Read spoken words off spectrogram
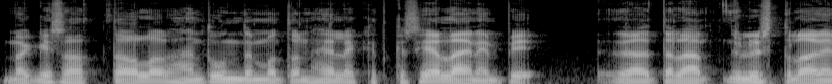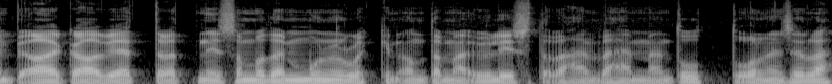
mäkin saattaa olla vähän tuntematon heille, ketkä siellä enempi, tällä ylistöllä enempi aikaa viettävät, niin samoin minullekin on tämä ylistö vähän vähemmän tuttu. Olen siellä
